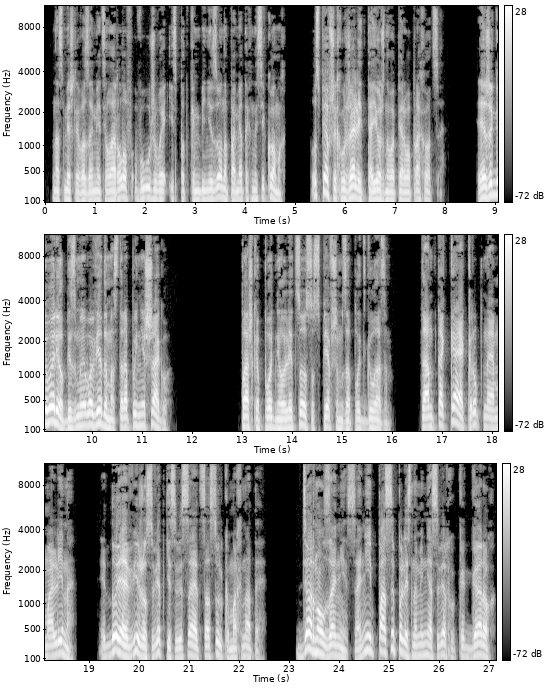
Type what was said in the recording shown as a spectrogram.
— насмешливо заметил Орлов, выуживая из-под комбинезона помятых насекомых, успевших ужалить таежного первопроходца. «Я же говорил, без моего ведома стропы ни шагу!» Пашка поднял лицо с успевшим заплыть глазом. «Там такая крупная малина! Иду я, вижу, с ветки свисает сосулька мохнатая. Дернул за низ, они посыпались на меня сверху, как горох.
